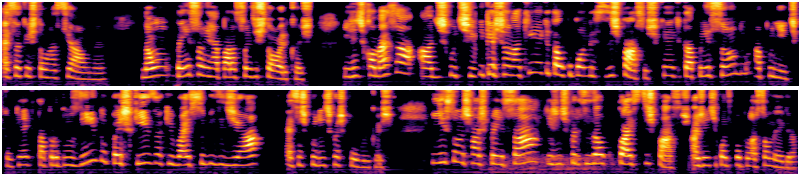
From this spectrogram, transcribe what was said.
essa questão racial, né? não pensam em reparações históricas. E a gente começa a discutir e questionar quem é que está ocupando esses espaços, quem é que está pensando a política, quem é que está produzindo pesquisa que vai subsidiar essas políticas públicas. E isso nos faz pensar que a gente precisa ocupar esses espaços, a gente enquanto população negra.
